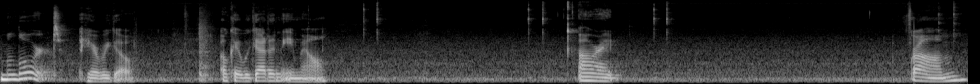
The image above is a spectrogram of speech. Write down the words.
Malort. Here we go. Okay, we got an email. All right. from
